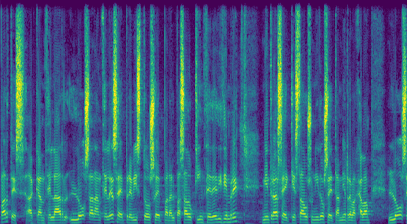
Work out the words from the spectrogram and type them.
partes a cancelar los aranceles eh, previstos eh, para el pasado 15 de diciembre, mientras eh, que Estados Unidos también rebajaba los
